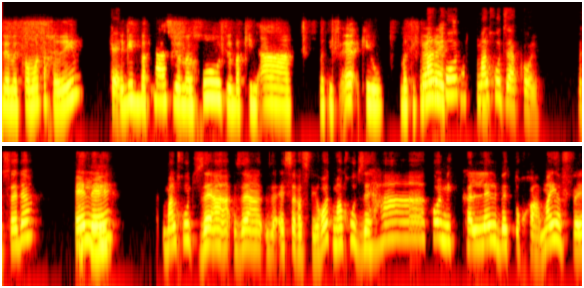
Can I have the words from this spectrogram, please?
במקומות אחרים? כן. נגיד בכעס במלכות ובקנאה, בתפארת, כאילו, בתפארת. מלכות, מלכות זה הכל, בסדר? Okay. אלה, אוקיי. מלכות זה, זה, זה עשר הספירות, מלכות זה הכל מתכלל בתוכה. מה יפה?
